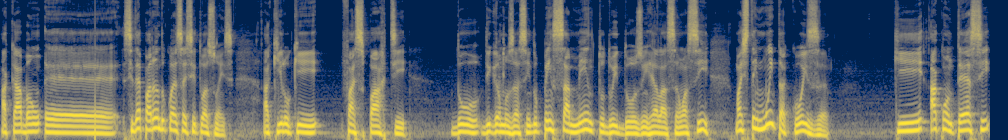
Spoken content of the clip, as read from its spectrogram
acabam é, se deparando com essas situações. Aquilo que faz parte do, digamos assim, do pensamento do idoso em relação a si, mas tem muita coisa que acontece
